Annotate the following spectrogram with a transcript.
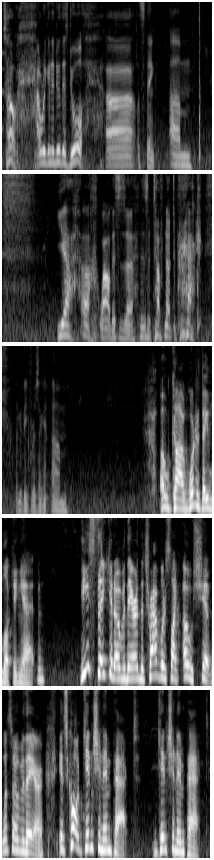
So, how are we gonna do this duel? Uh, let's think. Um, yeah. Ugh. Wow. This is a this is a tough nut to crack. Let me think for a second. Um. Oh God, what are they looking at? He's thinking over there, and the traveler's like, "Oh shit, what's over there?" It's called Genshin Impact. Genshin Impact.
